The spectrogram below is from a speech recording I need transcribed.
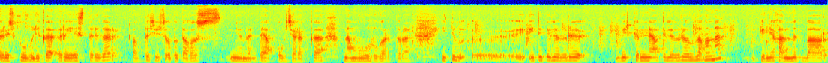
республика реестргар 639 нөмердә очаракка намулугар турар. Ити ити телебүрү бир кемнәк телебүрү улагына кене ханнык бар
